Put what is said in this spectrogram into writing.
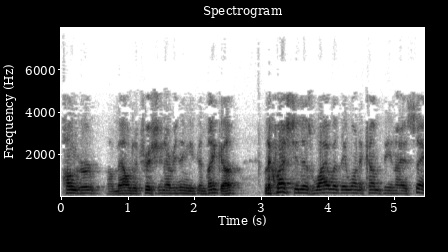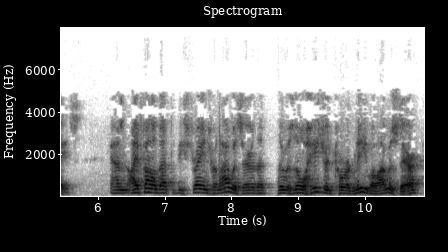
Hunger, malnutrition, everything you can think of. The question is, why would they want to come to the United States? And I found that to be strange when I was there, that there was no hatred toward me while I was there.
